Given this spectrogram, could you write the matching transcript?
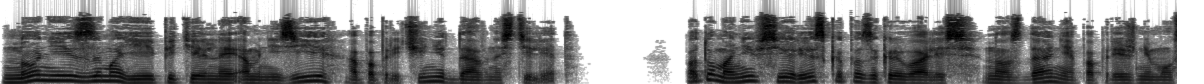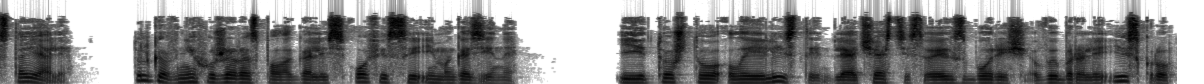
но не из-за моей петельной амнезии, а по причине давности лет. Потом они все резко позакрывались, но здания по-прежнему стояли. Только в них уже располагались офисы и магазины. И то, что лоялисты для части своих сборищ выбрали «Искру»,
